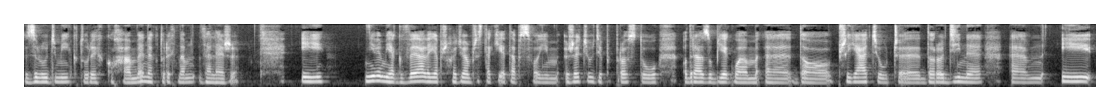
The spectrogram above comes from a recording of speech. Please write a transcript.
z ludźmi, których kochamy, na których nam zależy. I nie wiem jak wy, ale ja przechodziłam przez taki etap w swoim życiu, gdzie po prostu od razu biegłam e, do przyjaciół czy do rodziny i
